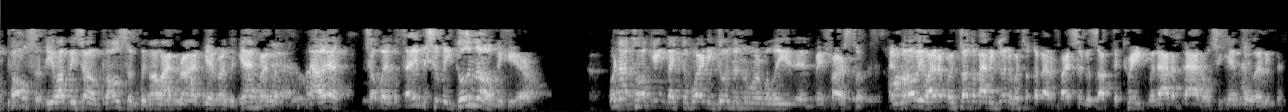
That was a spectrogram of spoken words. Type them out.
impulsive. He won't be so impulsive to go out and give her the get right Now, yeah, so when we say Mishumiguna over here, we're not talking like the word Iguna normally uh, refers to. And when we, when we talk about Iguna, we're talking about a person who's up the creek without a paddle. She can't do anything.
